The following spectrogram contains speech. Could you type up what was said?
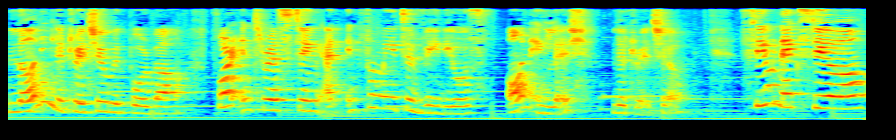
Learning Literature with Purba for interesting and informative videos on English literature. See you next year.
